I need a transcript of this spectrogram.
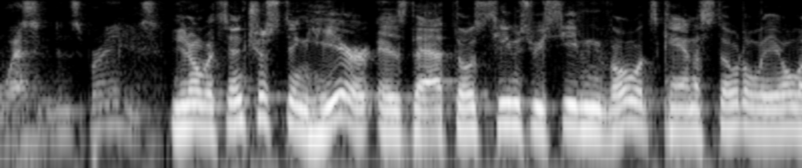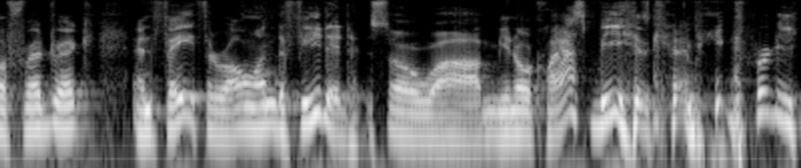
Wessington Springs. You know what's interesting here is that those teams receiving votes, Canistota, Leola, Frederick, and Faith, are all undefeated. So um, you know, Class B is going to be pretty,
